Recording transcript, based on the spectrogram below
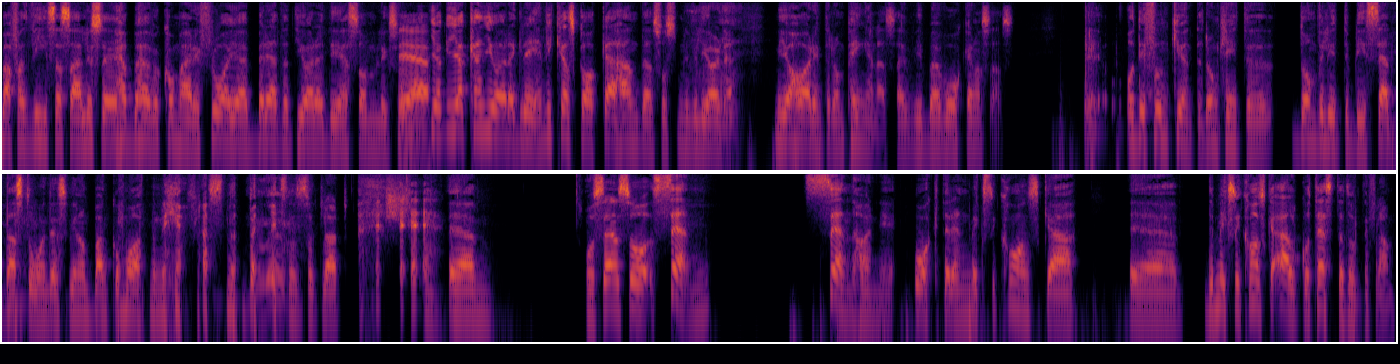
Bara för att visa så här, jag behöver komma härifrån, jag är beredd att göra det som, liksom, yeah. jag, jag, kan göra grejen. Vi kan skaka handen så som ni vill göra det. Men jag har inte de pengarna, så vi behöver åka någonstans. Eh, och det funkar ju inte. De, kan inte. de vill ju inte bli sedda ståendes vid någon bankomat med en jävla snubbe, liksom, såklart. um, och sen så, sen, sen hörni, åkte den mexikanska, uh, det mexikanska alkotestet åkte fram.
